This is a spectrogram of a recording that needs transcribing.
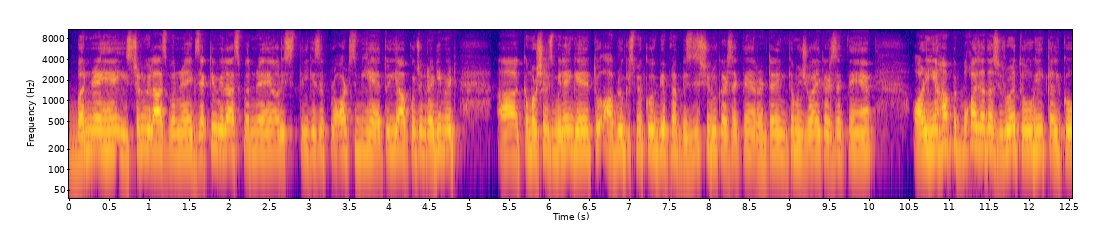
बन रहे हैं ईस्टर्न विलास बन रहे हैं एग्जेक्टिव विलास बन रहे हैं और इस तरीके से प्लॉट्स भी हैं। तो ये आपको जब रेडीमेड कमर्शियल्स मिलेंगे तो आप लोग इसमें कोई भी अपना बिज़नेस शुरू कर सकते हैं रेंटल इनकम इंजॉय कर सकते हैं। और यहाँ पे बहुत ज़्यादा ज़रूरत होगी कल को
